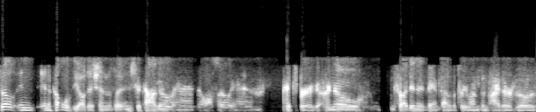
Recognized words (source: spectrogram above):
so in in a couple of the auditions uh, in Chicago and also in Pittsburgh, I know. So I didn't advance out of the prelims in either of those,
